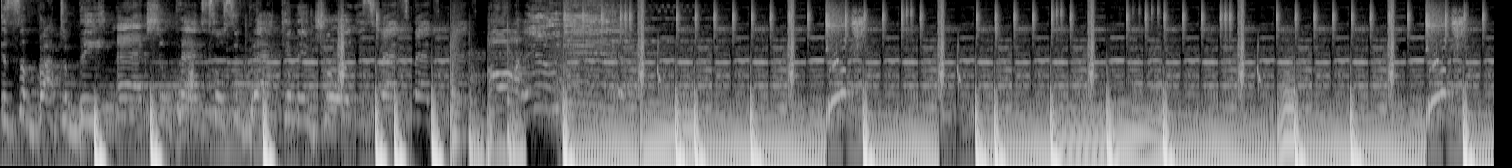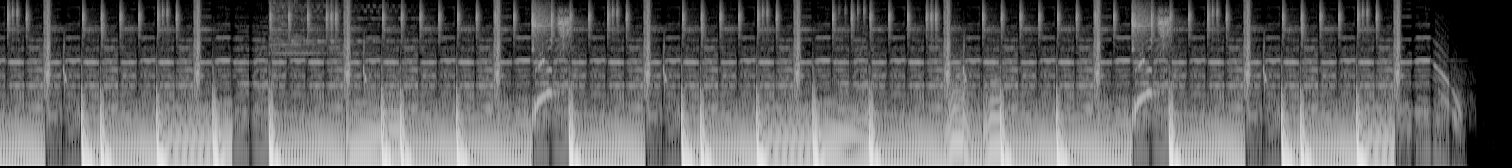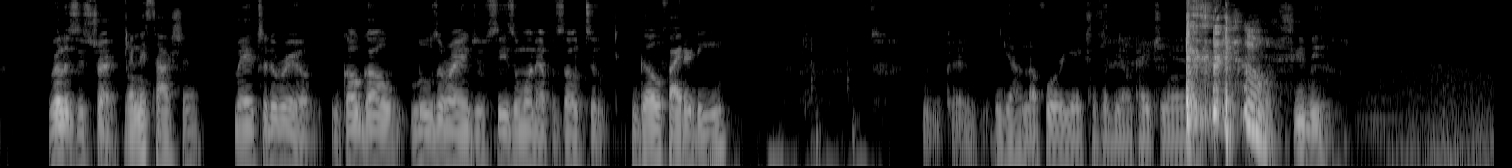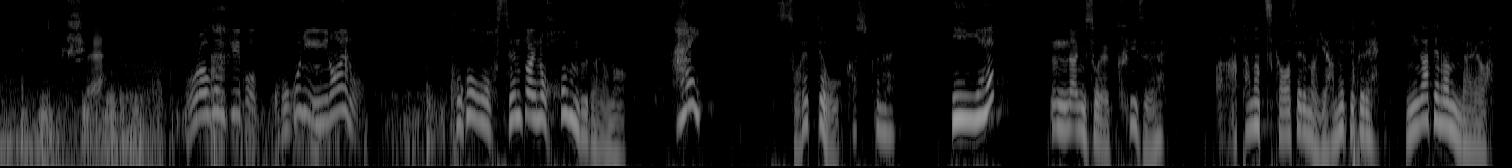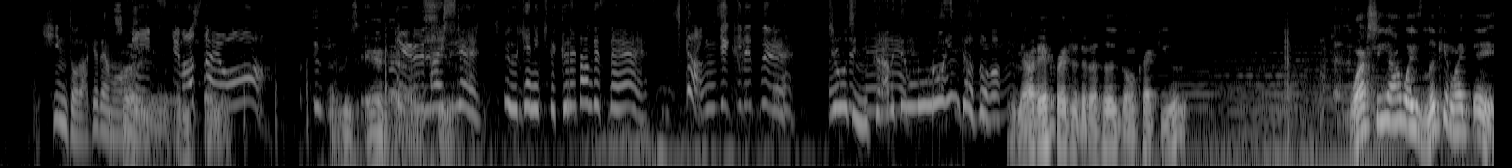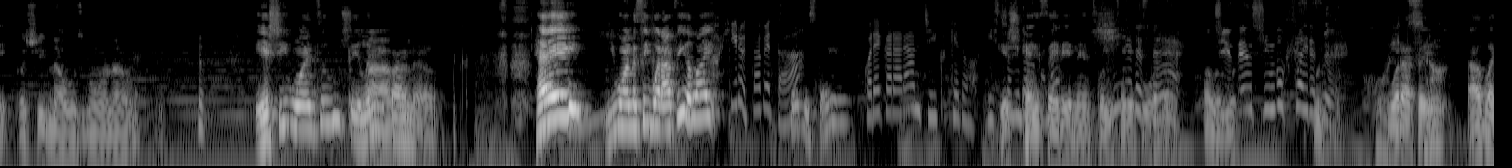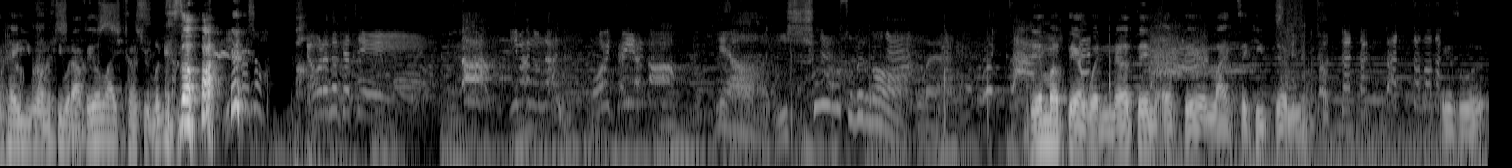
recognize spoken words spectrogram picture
It's about to be action packed, so sit back and enjoy your snack, Realist track. And it's Tasha. Man to the real. Go Go Loser Ranger season one episode two. Go Fighter D. Okay. Y'all know full reactions will be on Patreon. Excuse me. Shit. ドラゴンキーパーここにいないのここ戦隊の本部だよなはいそれっておかしくないいいえ何それクイズ頭使わせるのやめてくれ苦手なんだよヒントだけでもそう見つけましたよ At least air that 入 shit. 隊して受けに来てくれたんですね感激ですジョージに比べて脆いんだぞ Y'all that fragile that a hood gonna crack you up? Why she always looking like that? Cause she know what's going on. Is she one too? Shit, let me Probably. find out. Hey, you want to see what I feel お like? 昼食べた Understand? これからランチ行くけど一 Guess 緒 you にどう can't か say な that in いいです 2024 ね though. Hold on, 事 what I feel? I was like, hey, you want to see what I feel like? Cause you're looking so hard? them up there with nothing up there like to keep them is what.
